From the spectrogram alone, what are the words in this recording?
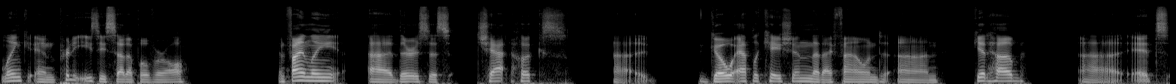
link and pretty easy setup overall. And finally, uh, there's this chat hooks uh, Go application that I found on GitHub. Uh, it's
